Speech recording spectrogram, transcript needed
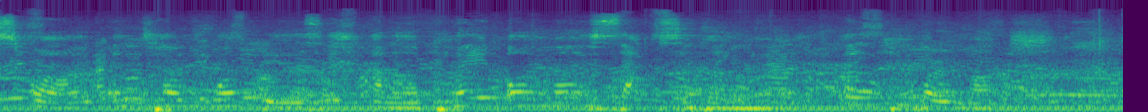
Subscribe and tell me what it is, and I'll play it on my saxophone. Thank you very much.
